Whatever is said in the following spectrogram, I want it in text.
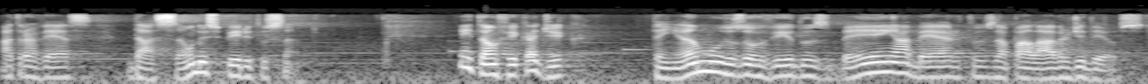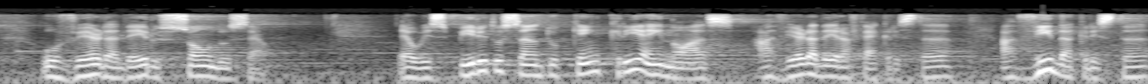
através da ação do Espírito Santo. Então fica a dica: tenhamos os ouvidos bem abertos à palavra de Deus, o verdadeiro som do céu. É o Espírito Santo quem cria em nós a verdadeira fé cristã, a vida cristã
